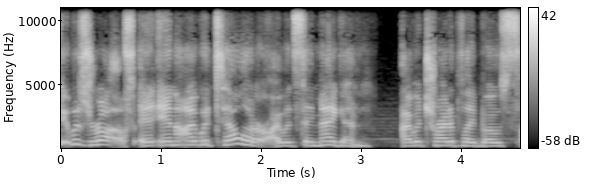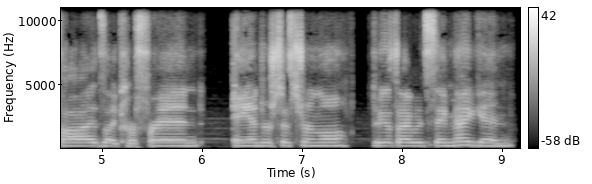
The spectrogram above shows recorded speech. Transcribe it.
It was rough. And, and I would tell her, I would say, Megan, I would try to play both sides, like her friend and her sister in law, because I would say, Megan,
